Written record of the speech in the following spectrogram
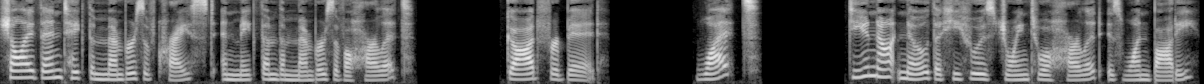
Shall I then take the members of Christ and make them the members of a harlot? God forbid. What? Do you not know that he who is joined to a harlot is one body?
